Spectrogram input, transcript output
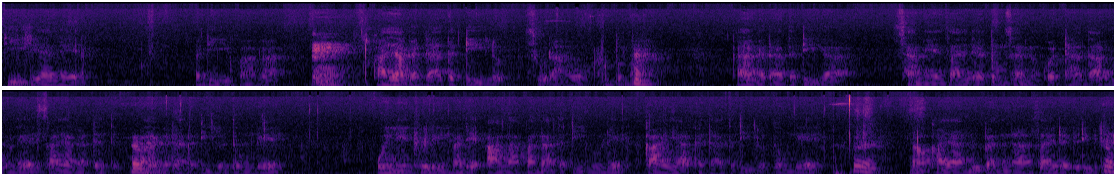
ပြည်လျံတဲ့ပฏิပါကကာယကတာတတိလို့ဆိုတာဟုတ်ဥပမာကာယကတာတတိကဆံမြဲဆိုင်တဲ့32ခွက်ထာတာကိုလေကာယကတတကာယကတာတတိလို့သုံးတယ်ဝင်လေထွက်လေမှတ်တဲ့အာနာပါနတတိကိုလေကာယကတာတတိလို့သုံးတယ်နောက်ကာယ ानु ပန္နာဆိုင်တဲ့တတိပဋ္ဌာန်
